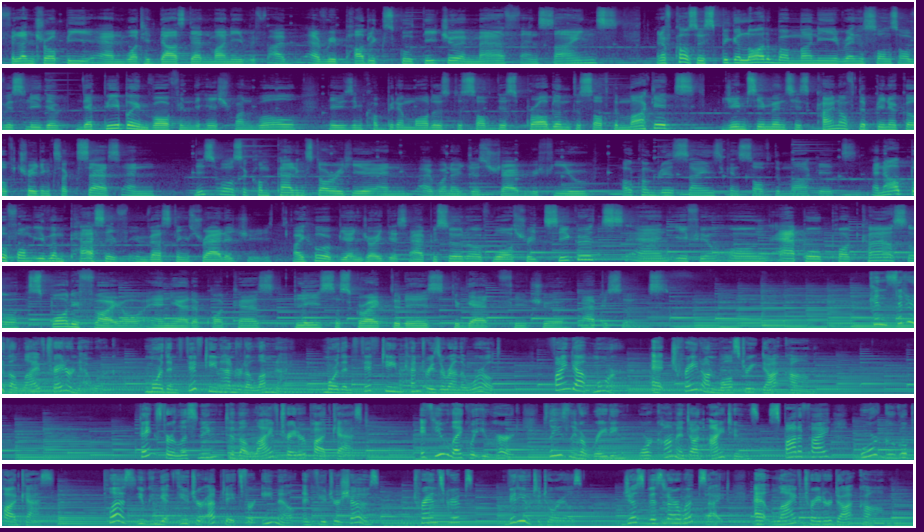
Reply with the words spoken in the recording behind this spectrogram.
philanthropy, and what he does that money with every public school teacher in math and science. And of course, we speak a lot about money, Renaissance. Obviously, there, are people involved in the hedge fund world. They're using computer models to solve this problem, to solve the markets. Jim Simons is kind of the pinnacle of trading success, and this was a compelling story here, and I want to just share it with you how computer science can solve the markets and outperform even passive investing strategies. I hope you enjoyed this episode of Wall Street Secrets, and if you're on Apple Podcasts or Spotify or any other podcast, please subscribe to this to get future episodes. Consider the Live Trader Network. More than 1,500 alumni more than 15 countries around the world. Find out more at tradeonwallstreet.com. Thanks for listening to the Live Trader Podcast. If you like what you heard, please leave a rating or comment on iTunes, Spotify, or Google Podcasts. Plus, you can get future updates for email and future shows, transcripts, video tutorials. Just visit our website at livetrader.com.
